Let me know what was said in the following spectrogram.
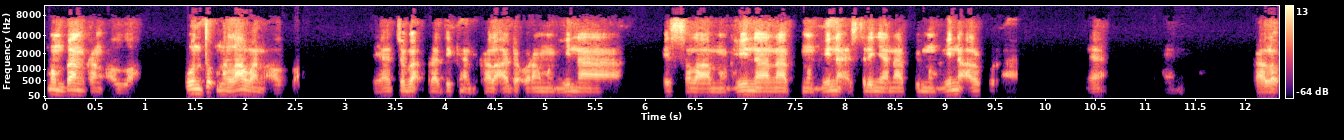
membangkang Allah, untuk melawan Allah. Ya, coba perhatikan kalau ada orang menghina Islam, menghina Nabi, menghina istrinya Nabi, menghina Al-Quran. Ya. Kalau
